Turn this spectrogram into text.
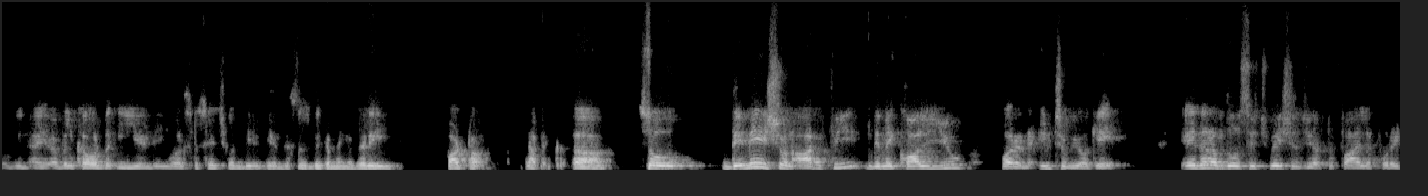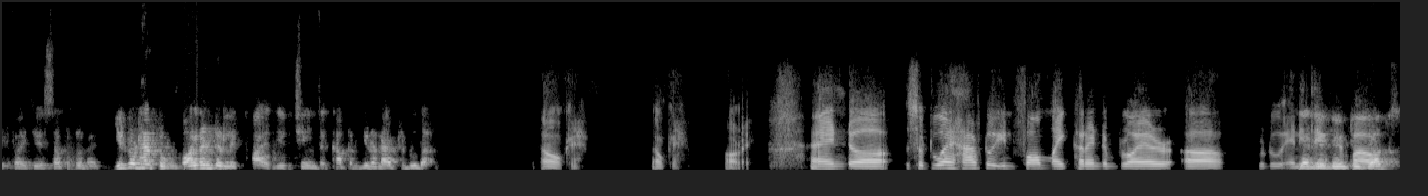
We- I, I will cover the EAD versus H1B again. This is becoming a very hot top- topic. Uh, so they may issue an RFE, they may call you for an interview again. Either of those situations, you have to file a 485J supplement. You don't have to voluntarily file, you change the company. You don't have to do that. Oh, okay. Okay. All right. And uh, so do I have to inform my current employer uh, to do anything That you're doing two jobs?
